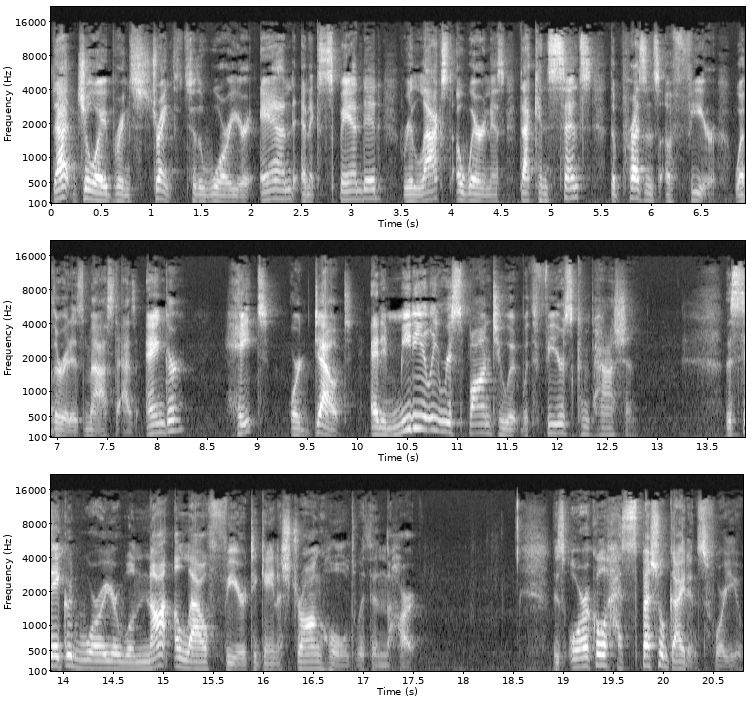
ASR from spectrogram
That joy brings strength to the warrior and an expanded, relaxed awareness that can sense the presence of fear, whether it is masked as anger, hate, or doubt, and immediately respond to it with fierce compassion. The sacred warrior will not allow fear to gain a stronghold within the heart. This oracle has special guidance for you.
